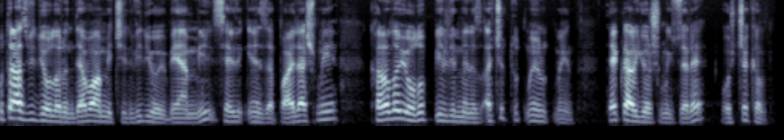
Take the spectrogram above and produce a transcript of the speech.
Bu tarz videoların devamı için videoyu beğenmeyi, sevdiklerinizle paylaşmayı, kanala üye olup bildirimlerinizi açık tutmayı unutmayın. Tekrar görüşmek üzere, hoşçakalın.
